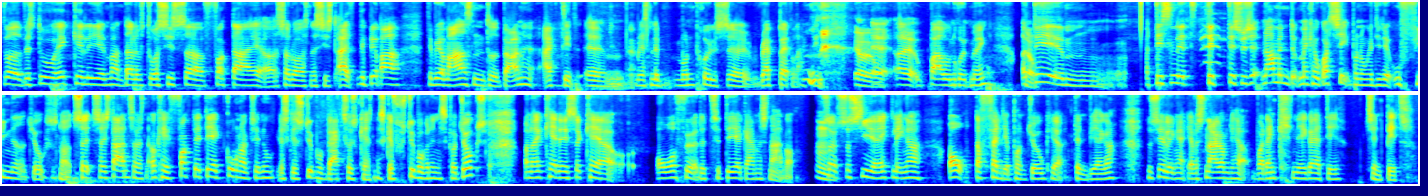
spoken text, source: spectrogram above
du ved, hvis du ikke kan lide indvandrere, eller hvis du er racist, så fuck dig, og så er du også nazist. Ej, det bliver bare, det bliver meget sådan, du ved, børneagtigt. Øh, det bliver sådan lidt mundpryls øh, rap battle-agtigt. Jo, jo. Øh, øh, bare uden rytme, ikke? Og Jo. det, øhm, og det er sådan lidt, det, det synes jeg, nå, men man kan jo godt se på nogle af de der ufinerede jokes og sådan noget. Så, så i starten så var jeg sådan, okay, fuck det, det er jeg god nok til nu. Jeg skal styr på værktøjskassen. Jeg skal styr på, hvordan jeg skriver jokes. Og når jeg ikke kan det, så kan jeg overføre det til det, jeg gerne vil snakke om. Mm. Så, så siger jeg ikke længere, åh, oh, der fandt jeg på en joke her, den virker. Nu siger jeg længere, jeg vil snakke om det her. Hvordan knækker jeg det til en bit?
